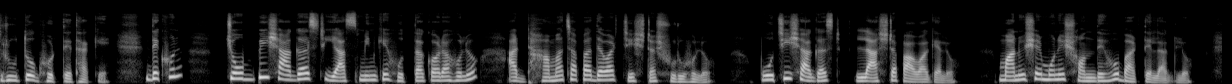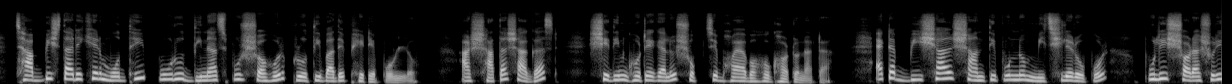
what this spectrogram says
দ্রুত ঘটতে থাকে। দেখুন চব্বিশ আগস্ট ইয়াসমিনকে হত্যা করা হলো আর ধামাচাপা দেওয়ার চেষ্টা শুরু হলো। পঁচিশ আগস্ট লাশটা পাওয়া গেল। মানুষের মনে সন্দেহ বাড়তে লাগল। ২৬ তারিখের মধ্যেই পুরো দিনাজপুর শহর প্রতিবাদে ফেটে পড়ল। আর সাতাশ আগস্ট সেদিন ঘটে গেল সবচেয়ে ভয়াবহ ঘটনাটা। একটা বিশাল শান্তিপূর্ণ মিছিলের ওপর পুলিশ সরাসরি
